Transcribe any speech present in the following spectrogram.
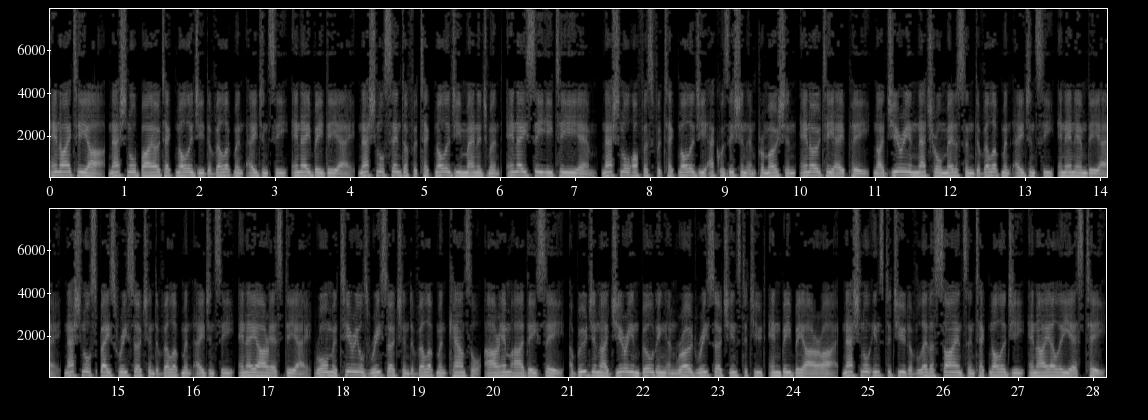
NITR National Biotechnology Development Agency NABDA National Center for Technology Management NACETEM National Office for Technology Acquisition and Promotion NOTAP Nigerian Natural Medicine Development Agency NNMDA National Space Research and Development Agency NASRDA Raw Materials Research and Development Council RMRDC Abuja Nigerian Building and Road Research Institute NBRRI National Institute of Leather Science and Technology NILEST,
